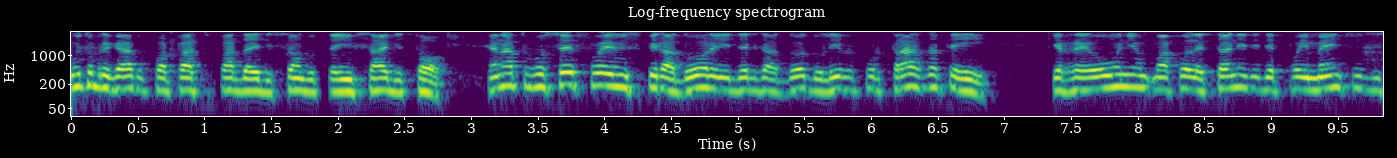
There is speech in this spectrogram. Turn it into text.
Muito obrigado por participar da edição do TI Inside Talk. Renato, você foi o inspirador e idealizador do livro Por Trás da TI, que reúne uma coletânea de depoimentos de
